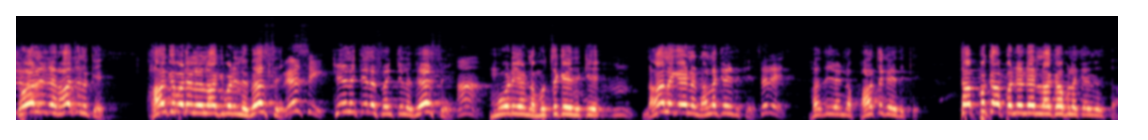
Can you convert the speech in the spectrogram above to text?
సోలిన రాజులకి. ఆగిబడిలు లాగిబడిలు వేసి వేసి. కీల కీల సంఖ్యలు వేసి ఆ, మూడేళ్ళ ముచ్చకైదికి. నాలుగేళ్ళ నల్లకైదికి సరే. పది ఏళ్ళ పాతకైదికి తప్పక పన్నెండేళ్ళ లాగాబులకే వెళ్తా.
